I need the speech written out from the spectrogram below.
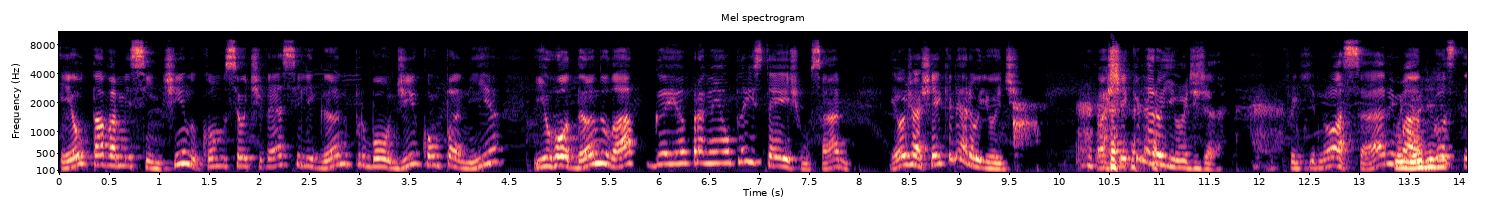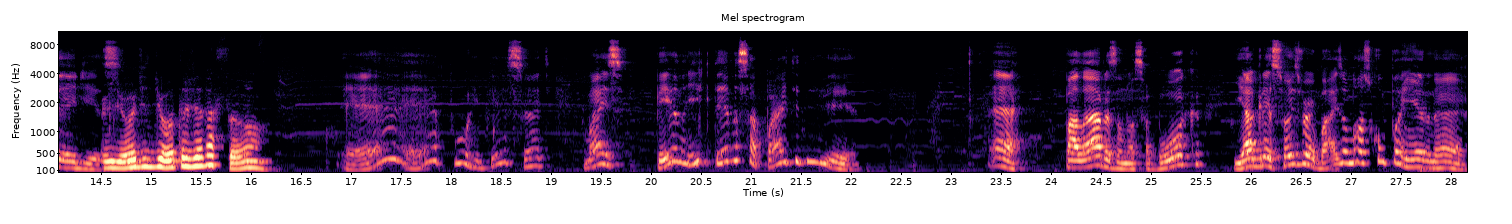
eu tava me sentindo como se eu tivesse ligando pro Bom Dia e Companhia e rodando lá ganhando para ganhar um PlayStation, sabe? Eu já achei que ele era o Yuji. Eu achei que ele era o Yuji já. Porque, nossa, animado, Yuji- gostei O disso. Yuji de outra geração. É, é, porra, interessante. Mas pena aí que teve essa parte de. É, palavras na nossa boca e agressões verbais ao nosso companheiro, né?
